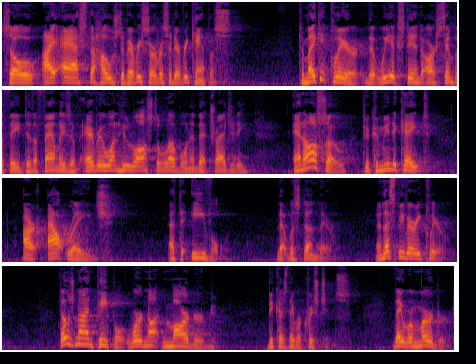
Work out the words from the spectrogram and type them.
So I asked the host of every service at every campus to make it clear that we extend our sympathy to the families of everyone who lost a loved one in that tragedy, and also to communicate our outrage at the evil that was done there. And let's be very clear those nine people were not martyred because they were Christians. They were murdered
